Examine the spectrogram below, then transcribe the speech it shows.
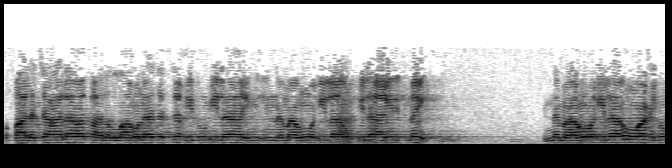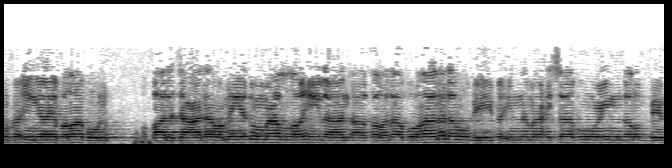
وقال تعالى وقال الله لا تتخذوا إلهين إنما هو إله إلهين اثنين. إنما هو إله واحد فإياي فرابون وقال تعالى ومن يدعو مع الله إلها آخر لا برهان له به فإنما حسابه عند ربه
